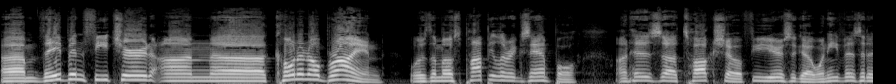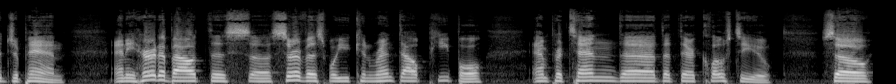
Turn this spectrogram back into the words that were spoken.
Um, they've been featured on uh, Conan O'Brien was the most popular example on his uh, talk show a few years ago when he visited Japan. And he heard about this uh, service where you can rent out people and pretend uh, that they're close to you. So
